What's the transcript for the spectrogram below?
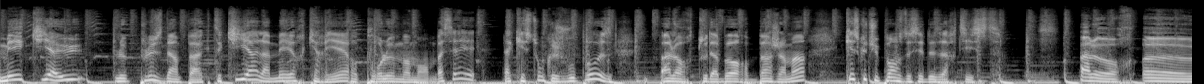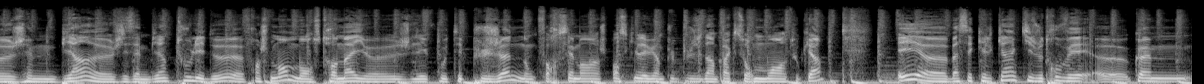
Mais qui a eu le plus d'impact? Qui a la meilleure carrière pour le moment? Bah c'est la question que je vous pose. Alors tout d'abord Benjamin, qu'est-ce que tu penses de ces deux artistes? Alors, euh, j'aime bien, euh, je les aime bien tous les deux. euh, franchement, bon, Stromae, je l'ai écouté plus jeune, donc forcément, je pense qu'il a eu un peu plus d'impact sur moi en tout cas. Et bah, c'est quelqu'un qui, je trouve, est quand même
